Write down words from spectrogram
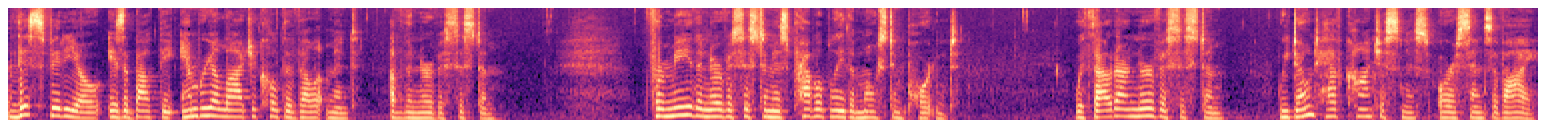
This video is about the embryological development of the nervous system. For me, the nervous system is probably the most important. Without our nervous system, we don't have consciousness or a sense of I.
